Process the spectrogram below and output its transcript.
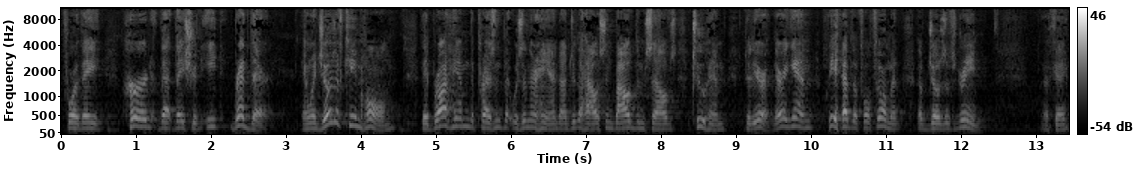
for they heard that they should eat bread there. And when Joseph came home, they brought him the present that was in their hand unto the house and bowed themselves to him to the earth. There again, we have the fulfillment of Joseph's dream. Okay,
